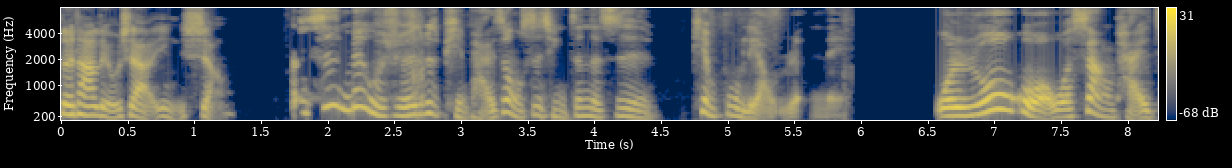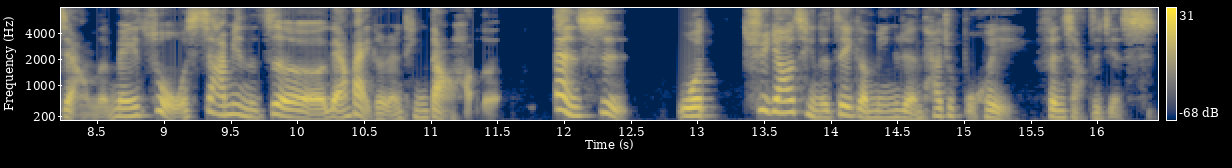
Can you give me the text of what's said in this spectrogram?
对他留下印象？可是，没有我觉得，就是品牌这种事情真的是骗不了人呢。我如果我上台讲了，没错，我下面的这两百个人听到好了，但是我去邀请的这个名人，他就不会分享这件事。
